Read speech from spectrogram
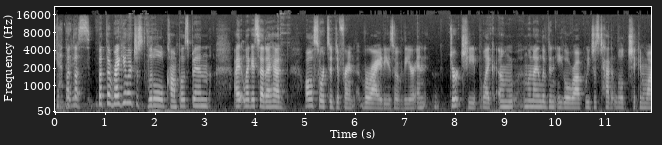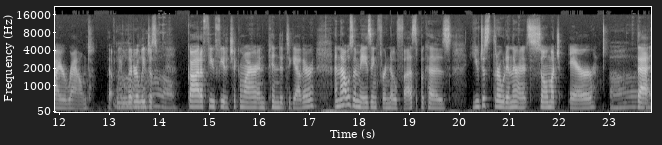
Yeah, but the is. but the regular just little compost bin, I like I said, I had all sorts of different varieties over the year and dirt cheap. Like um, when I lived in Eagle Rock, we just had a little chicken wire round that we literally just got a few feet of chicken wire and pinned it together, and that was amazing for no fuss because you just throw it in there and it's so much air that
